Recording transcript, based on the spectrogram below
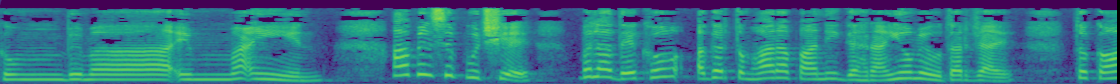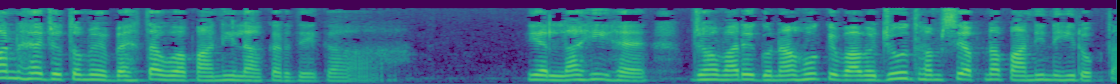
کم بیما امعین آپ ان سے پوچھیے بھلا دیکھو، اگر تمہارا پانی گہرائیوں میں اتر جائے، تو کون ہے جو تمہیں بہتا ہوا پانی لا کر دے گا؟ یہ اللہ ہی ہے جو ہمارے گناہوں کے باوجود ہم سے اپنا پانی نہیں روکتا۔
